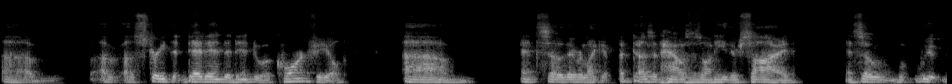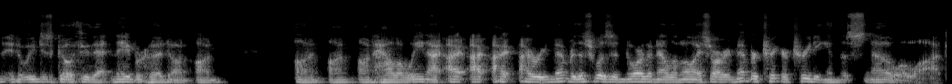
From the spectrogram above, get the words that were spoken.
um, a, a street that dead ended into a cornfield, um, and so there were like a, a dozen houses on either side, and so we you know we just go through that neighborhood on on on on on Halloween. I I I I remember this was in northern Illinois, so I remember trick or treating in the snow a lot,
